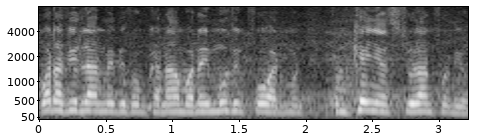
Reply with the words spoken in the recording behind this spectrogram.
What have you learned maybe from Kanambo and then moving forward from Kenyans to learn from you?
